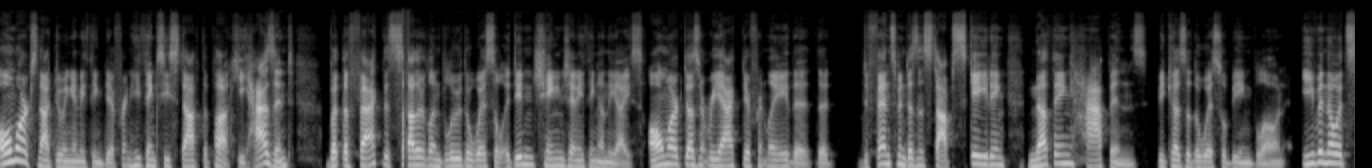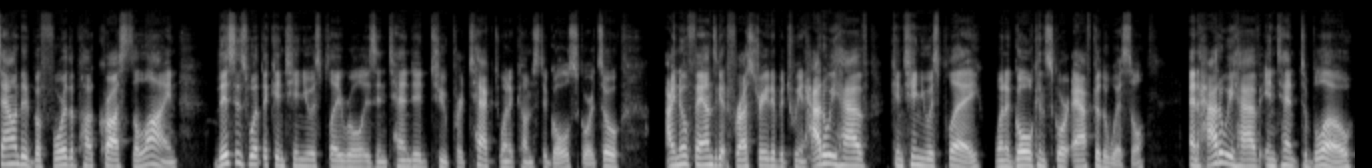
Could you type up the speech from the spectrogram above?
Ullmark's not doing anything different. He thinks he stopped the puck. He hasn't, but the fact that Sutherland blew the whistle, it didn't change anything on the ice. Ullmark doesn't react differently. The the defenseman doesn't stop skating. Nothing happens because of the whistle being blown. Even though it sounded before the puck crossed the line, this is what the continuous play rule is intended to protect when it comes to goals scored. So I know fans get frustrated between how do we have continuous play when a goal can score after the whistle and how do we have intent to blow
